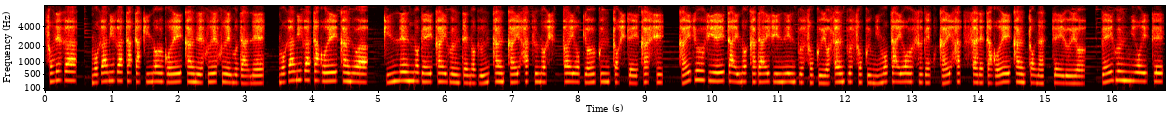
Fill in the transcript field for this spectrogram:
それが、最上型多機能護衛艦 FFM だね。最上型護衛艦は、近年の米海軍での軍艦開発の失敗を教訓として活かし、海上自衛隊の課題人員不足予算不足にも対応すべく開発された護衛艦となっているよ。米軍において、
